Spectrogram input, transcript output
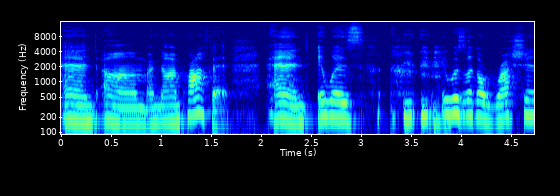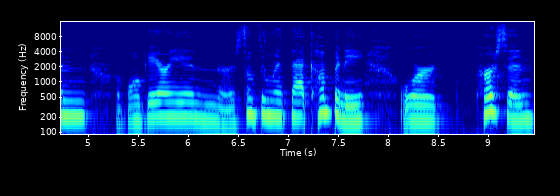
and um, a nonprofit?" And it was, it was like a Russian or Bulgarian or something like that company or person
